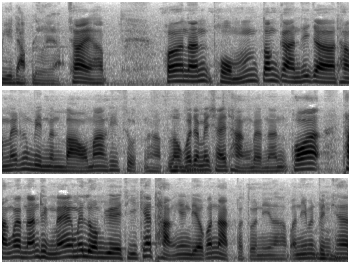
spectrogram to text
มีดับเลยอะ ใช่ครับ เพราะฉะนั้นผมต้องการที่จะทำให้เครื่องบินมันเบามากที่สุดนะครับ เราก็จะไม่ใช้ถังแบบนั้น เพราะว่าถังแบบนั้นถึงแม้ไม่รวม UAT แค่ถังอย่างเดียวก็หนักกว่าตัวนี้แล้วครับ อันนี้มันเป็นอืมแค่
